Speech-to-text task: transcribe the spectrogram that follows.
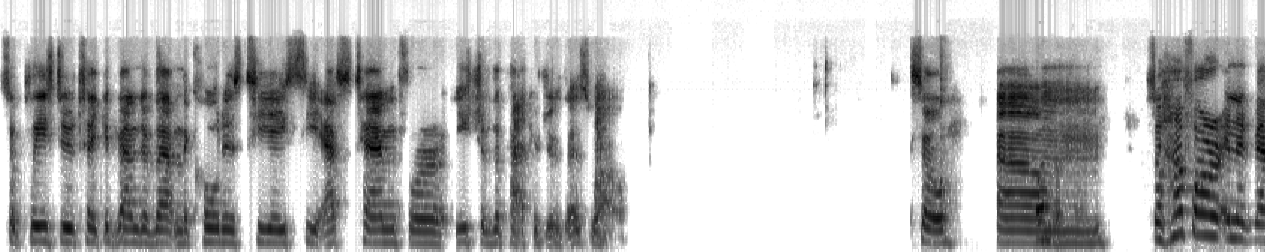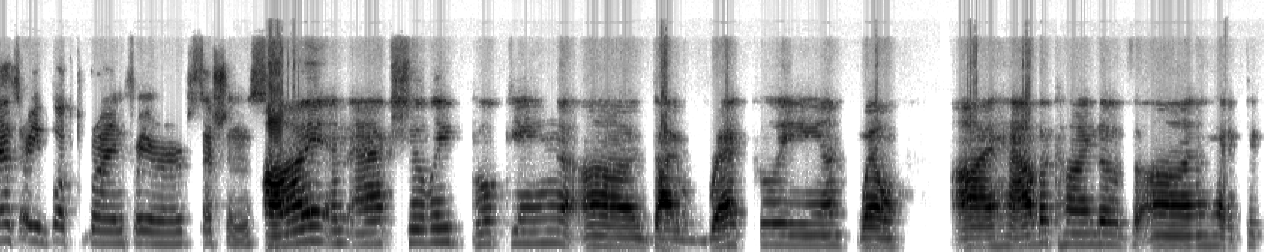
So please do take advantage of that. And the code is TACS10 for each of the packages as well. So, um, so how far in advance are you booked, Bryan, for your sessions? I am actually booking uh, directly. Well, I have a kind of uh, hectic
